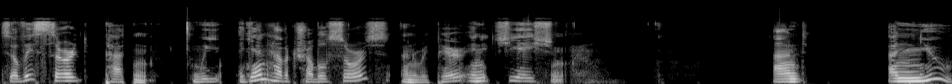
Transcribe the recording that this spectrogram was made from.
So this third pattern, we again have a trouble source and repair initiation. And a new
